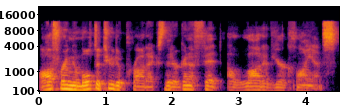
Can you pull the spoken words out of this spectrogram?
offering a multitude of products that are going to fit a lot of your clients.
